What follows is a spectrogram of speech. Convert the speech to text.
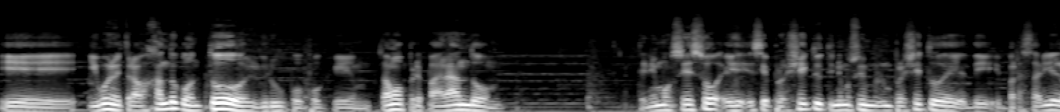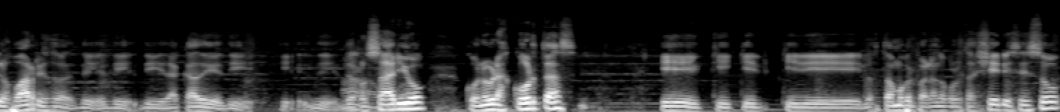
Eh, y bueno, trabajando con todo el grupo, porque estamos preparando, tenemos eso, e- ese proyecto y tenemos un, proyecto de, de- para salir a los barrios de, de- acá de, de- de- de Ah, Rosario, con obras cortas, eh, que, que- que lo estamos preparando con los talleres, eso,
